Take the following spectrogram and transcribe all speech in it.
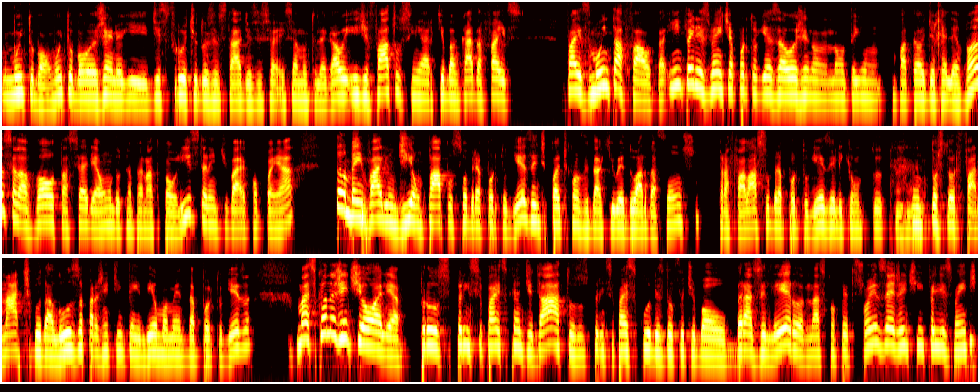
Muito bom, muito bom, Eugênio, e desfrute dos estádios, isso é, isso é muito legal. E de fato, sim, a arquibancada faz faz muita falta. Infelizmente, a portuguesa hoje não, não tem um, um, papel de relevância, ela volta à Série 1 do Campeonato Paulista, a gente vai acompanhar. Também vale um dia um papo sobre a portuguesa, a gente pode convidar aqui o Eduardo Afonso para falar sobre a portuguesa, ele que é um, uhum. um torcedor fanático da Lusa, para a gente entender o momento da portuguesa. Mas quando a gente olha para os principais candidatos, os principais clubes do futebol brasileiro nas competições, a gente infelizmente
